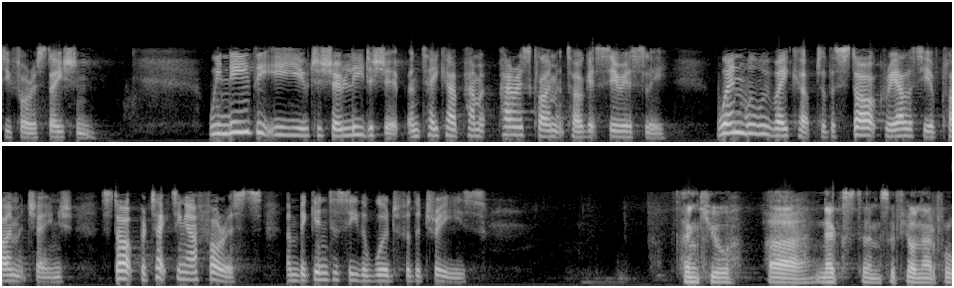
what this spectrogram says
deforestation. We need the EU to show leadership and take our Paris climate targets seriously. When will we wake up to the stark reality of climate change, start protecting our forests and begin to see the wood for the trees? Thank you. Uh, next, uh, Mr. Fjellner for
